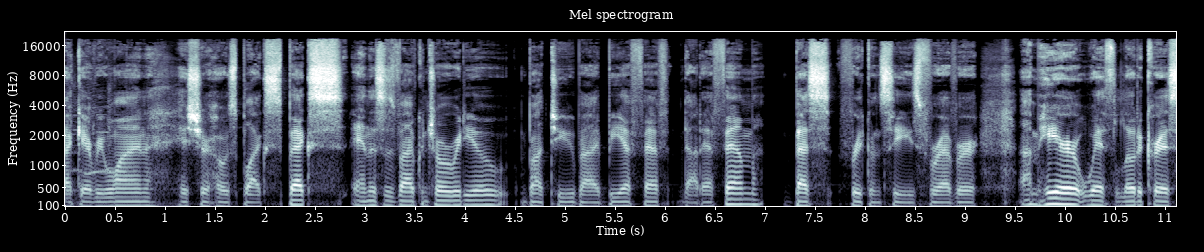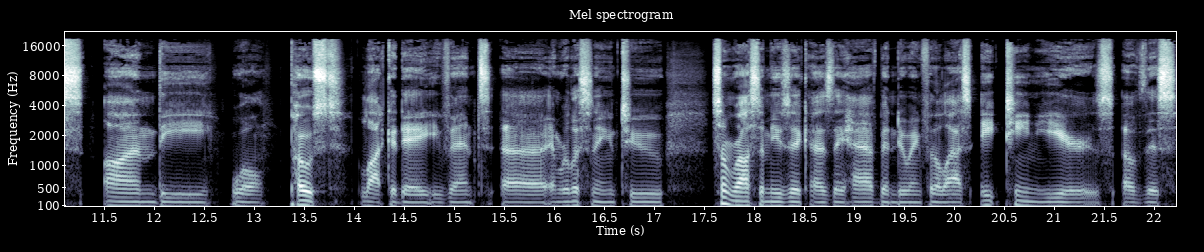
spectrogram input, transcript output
back, everyone. It's your host, Black Specs, and this is Vibe Control Radio brought to you by BFF.FM, best frequencies forever. I'm here with Ludacris on the, well, post Latka Day event, uh, and we're listening to some Rasta music as they have been doing for the last 18 years of this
